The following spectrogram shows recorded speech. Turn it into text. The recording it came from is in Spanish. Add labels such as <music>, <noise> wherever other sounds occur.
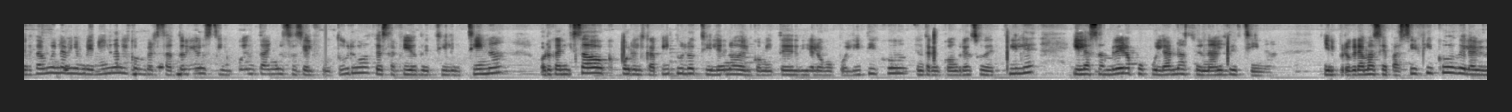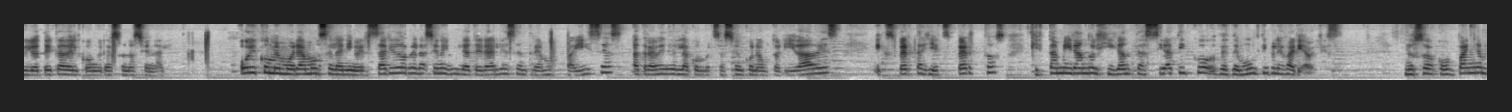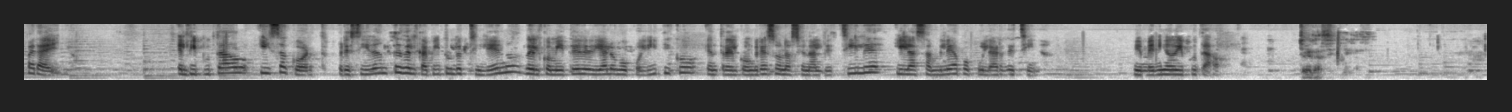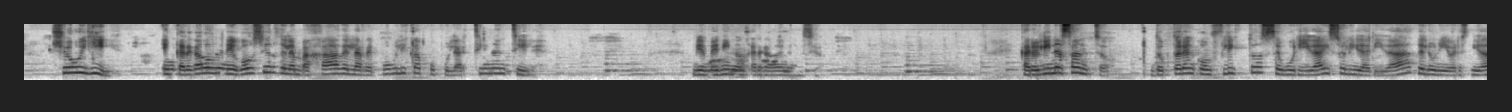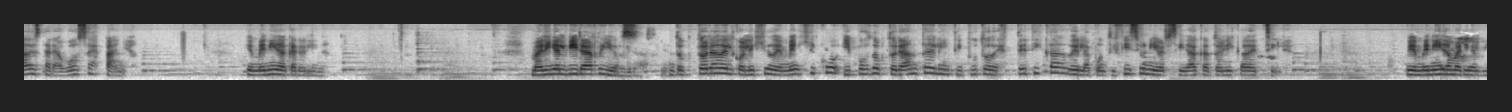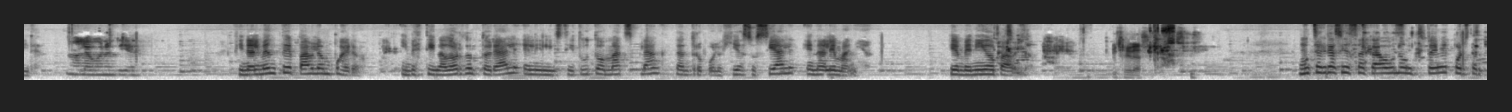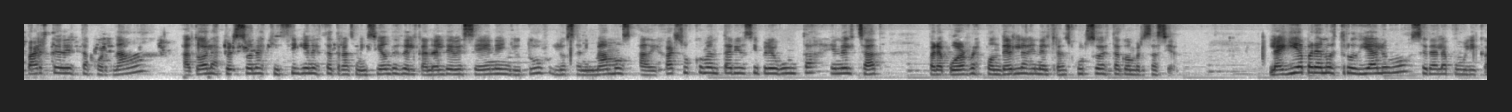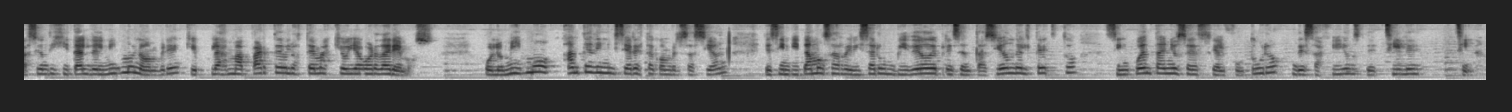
Les damos la bienvenida al conversatorio 50 años hacia el futuro, desafíos de Chile y China, organizado por el capítulo chileno del Comité de Diálogo Político entre el Congreso de Chile y la Asamblea Popular Nacional de China, y el Programa Asia Pacífico de la Biblioteca del Congreso Nacional. Hoy conmemoramos el aniversario de relaciones bilaterales entre ambos países a través de la conversación con autoridades, expertas y expertos que están mirando el gigante asiático desde múltiples variables. Nos acompañan para ello el diputado Isa Cort, presidente del capítulo chileno del Comité de Diálogo Político entre el Congreso Nacional de Chile y la Asamblea Popular de China. Bienvenido, diputado. Muchas gracias. Zhou Yi, encargado de negocios de la Embajada de la República Popular China en Chile. Bienvenido, encargado de negocios. Carolina Sancho, doctora en Conflictos, Seguridad y Solidaridad de la Universidad de Zaragoza, España. Bienvenida, Carolina. María Elvira Ríos, doctora del Colegio de México y postdoctorante del Instituto de Estética de la Pontificia Universidad Católica de Chile. Bienvenida, María Elvira. Hola, buenos días. Finalmente, Pablo Ampuero, investigador doctoral en el Instituto Max Planck de Antropología Social en Alemania. Bienvenido, Pablo. Muchas gracias. Muchas gracias a cada uno de ustedes por ser parte de esta jornada. A todas las personas que siguen esta transmisión desde el canal de BCN en YouTube, los animamos a dejar sus comentarios y preguntas en el chat para poder responderlas en el transcurso de esta conversación. La guía para nuestro diálogo será la publicación digital del mismo nombre que plasma parte de los temas que hoy abordaremos. Por lo mismo, antes de iniciar esta conversación, les invitamos a revisar un video de presentación del texto 50 años hacia el futuro, desafíos de Chile-China.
